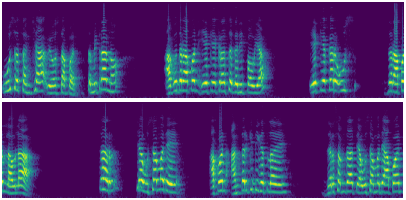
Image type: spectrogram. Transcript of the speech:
ऊस संख्या व्यवस्थापन. तर मित्रांनो अगोदर आपण एक एकराचं गणित पाहूया. एक एकर ऊस जर आपण लावला तर त्या ऊसामध्ये आपण अंतर किती घेतलं आहे जर समजा त्या ऊसामध्ये आपण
